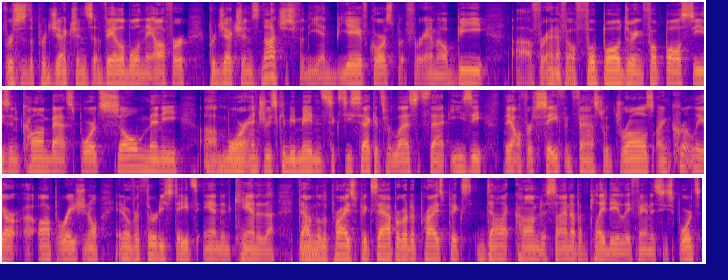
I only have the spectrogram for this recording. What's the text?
versus the projections available. And they offer projections not just for the NBA, of course, but for MLB, uh, for NFL football during football season, combat sports. So many uh, more entries can be made in 60 seconds or less. It's that easy. They offer safe and fast withdrawals and currently are uh, operational in over 30 states and in Canada. Download the Prize Picks app or go to Prize prizepicks.com to sign up and play daily fantasy sports.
